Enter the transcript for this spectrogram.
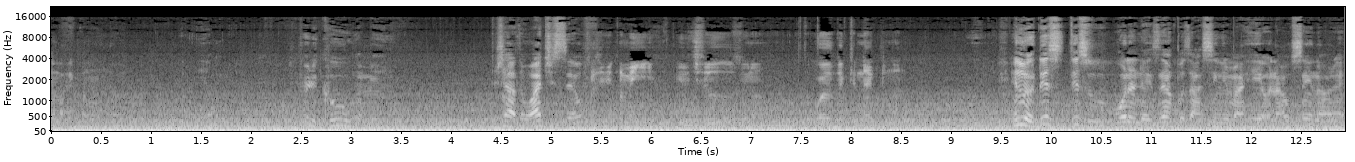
And like, I don't know. Yeah, it's pretty cool. I mean, just have to watch yourself. I mean, you, you choose, you know, the world to connect or not. And look, this this is one of the examples I seen in my head when I was saying all that.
